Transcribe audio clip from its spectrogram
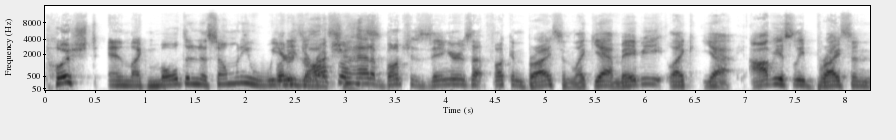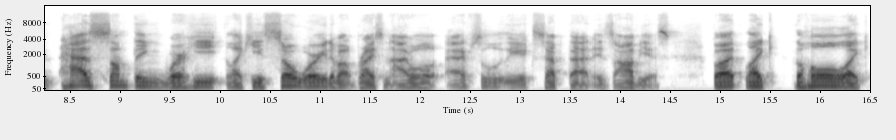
pushed and like molded into so many weird But he's directions. also had a bunch of zingers at fucking Bryson. Like, yeah, maybe like yeah, obviously Bryson has something where he like he's so worried about Bryson. I will absolutely accept that. It's obvious. But like the whole like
